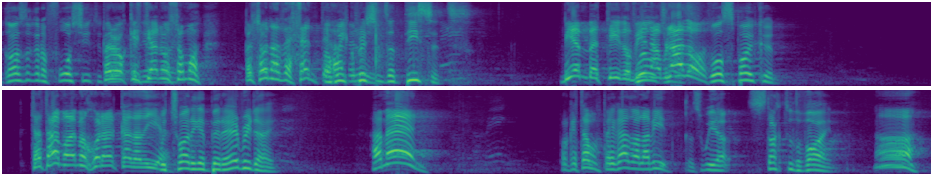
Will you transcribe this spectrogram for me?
God's not going to force you to Pero do los cristianos somos personas decentes, But we aleluya. Christians are decent, bien vestidos, bien well hablados. well spoken. Tratamos de mejorar cada día. We try to get better every day Amén. Porque estamos pegados a la vid. because we are stuck to the vine. No.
